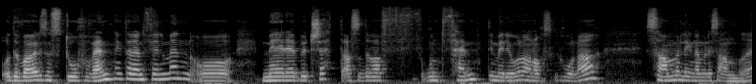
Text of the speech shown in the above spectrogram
Og det var jo liksom stor forventning til den filmen, og med det budsjettet Altså, det var rundt 50 millioner norske kroner. Sammenlignet med disse andre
